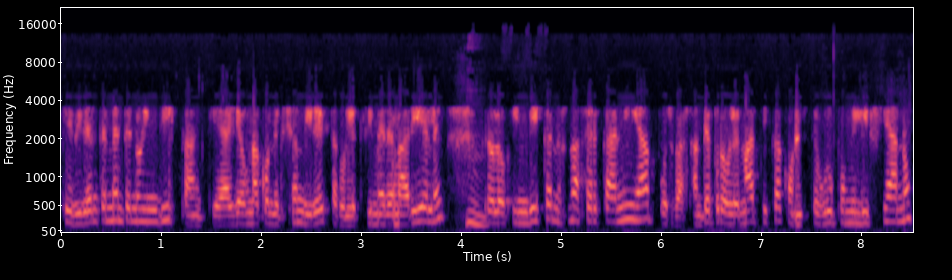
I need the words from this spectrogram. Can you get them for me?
que evidentemente no indican que haya una conexión directa con el crimen de Marielle, Mm. pero lo que indican es una cercanía pues bastante problemática con este grupo miliciano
